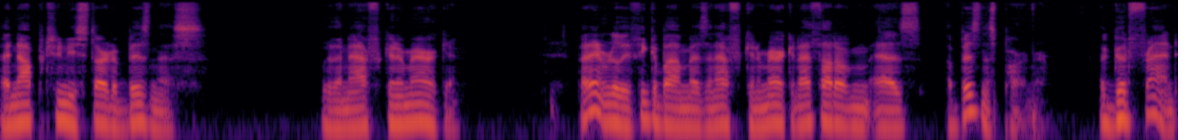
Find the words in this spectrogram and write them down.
I had an opportunity to start a business with an African American. But I didn't really think about him as an African American. I thought of him as a business partner, a good friend,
